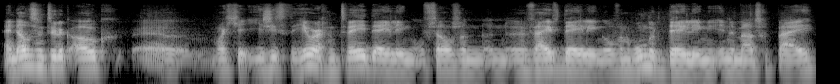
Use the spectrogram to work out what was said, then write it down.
En dat is natuurlijk ook eh, wat je, je ziet heel erg een tweedeling of zelfs een, een, een vijfdeling of een honderddeling in de maatschappij.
